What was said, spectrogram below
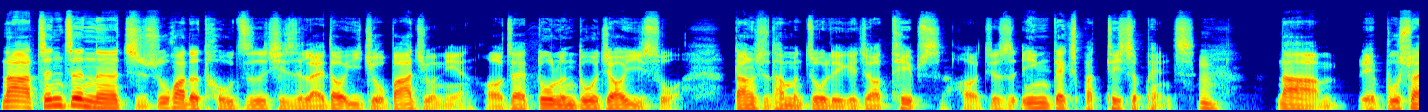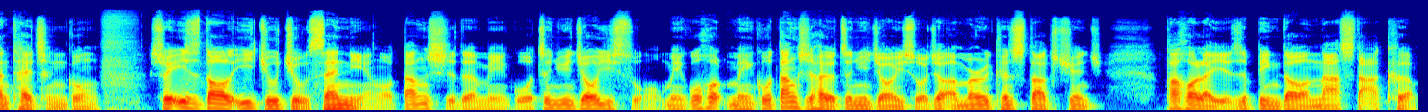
那真正呢，指数化的投资其实来到一九八九年哦，在多伦多交易所，当时他们做了一个叫 TIPS 哦，就是 Index Participants，嗯，那也不算太成功，所以一直到了一九九三年哦，当时的美国证券交易所，美国后美国当时还有证券交易所叫 American Stock Exchange，它后来也是并到纳斯达克，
